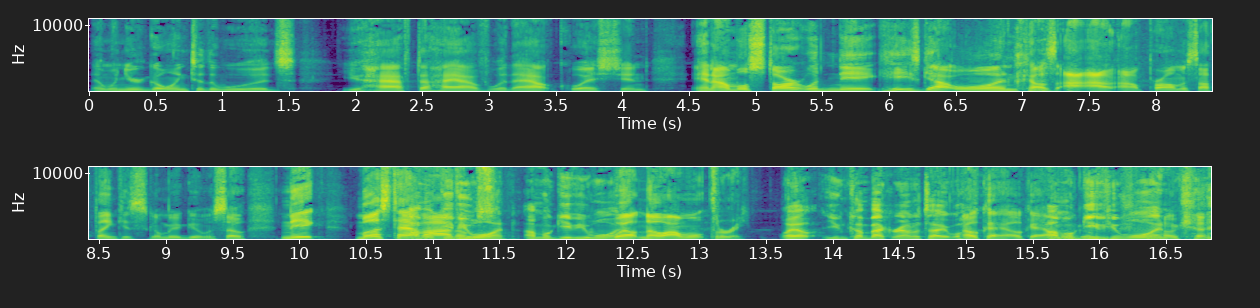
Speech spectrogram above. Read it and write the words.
that when you're going to the woods, you have to have without question? And I'm going to start with Nick. He's got one because I, I, I promise I think it's going to be a good one. So, Nick, must have. I'm gonna items. give you one. I'm gonna give you one. Well, no, I want three. well, you can come back around the table. Okay, okay. I'm, gonna, go- give you one. Okay.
